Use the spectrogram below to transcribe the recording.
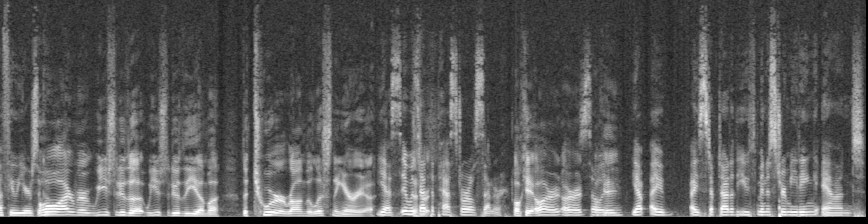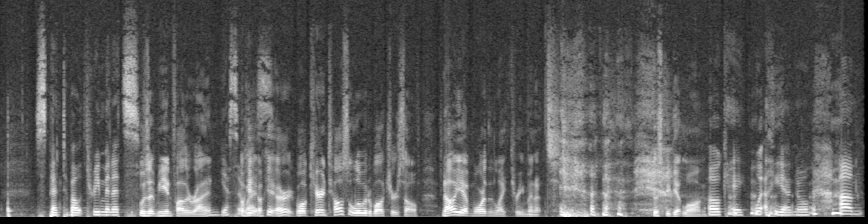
a few years ago. Oh, I remember. We used to do the we used to do the um, uh, the tour around the listening area. yes, it was That's at right. the pastoral center. Okay. All right. All right. So, okay. yep, I I stepped out of the youth minister meeting and spent about three minutes. Was it me and Father Ryan? Yes, it okay, was. Okay, all right. Well, Karen, tell us a little bit about yourself. Now you have more than like three minutes. this could get long. Okay, well, yeah, no. Um,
